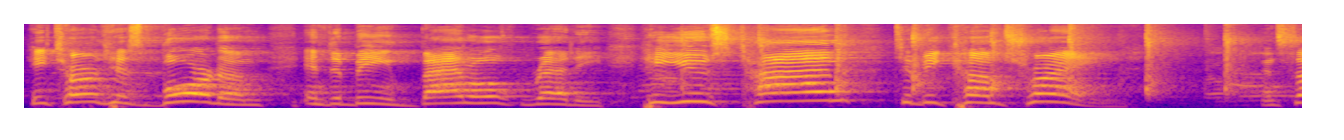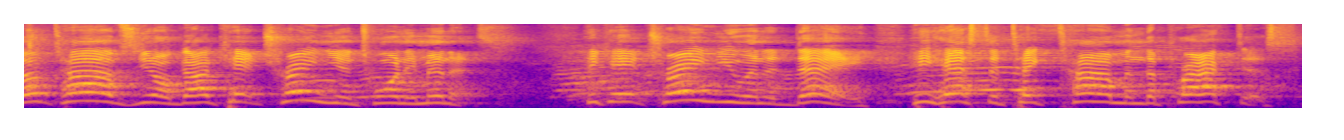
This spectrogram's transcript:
He turned his boredom into being battle ready. He used time to become trained. And sometimes, you know, God can't train you in 20 minutes. He can't train you in a day. He has to take time in the practice.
